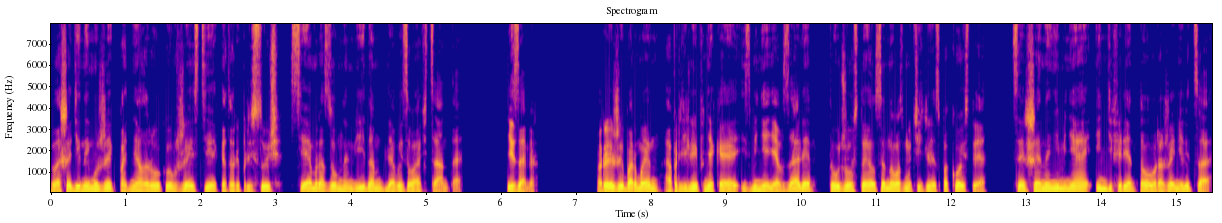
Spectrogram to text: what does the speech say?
Лошадиный мужик поднял руку в жесте, который присущ всем разумным видам для вызова официанта. И замер. Рыжий бармен, определив некое изменение в зале, тут же уставился на возмутителя спокойствия, совершенно не меняя индифферентного выражения лица,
